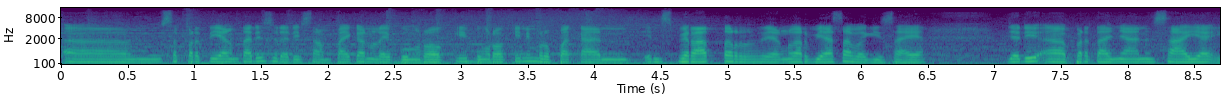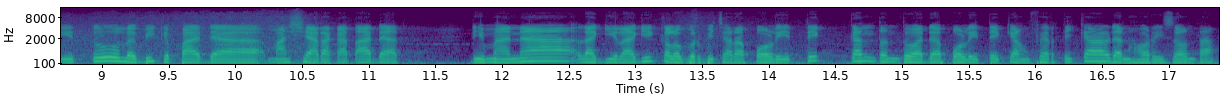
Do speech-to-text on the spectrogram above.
um, seperti yang tadi sudah disampaikan oleh Bung Rocky, Bung Rocky ini merupakan inspirator yang luar biasa bagi saya. Jadi uh, pertanyaan saya itu lebih kepada masyarakat adat, di mana lagi-lagi kalau berbicara politik kan tentu ada politik yang vertikal dan horizontal.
